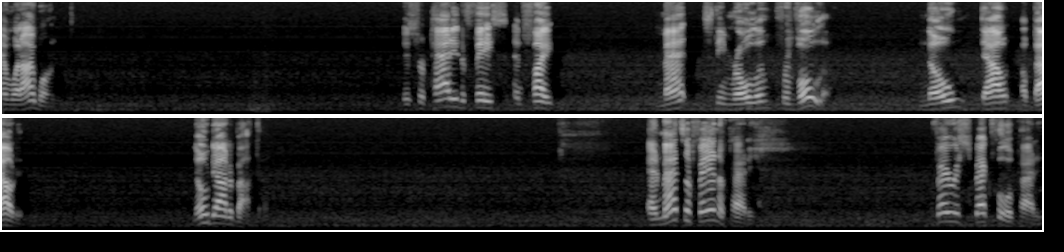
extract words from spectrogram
And what I want is for Paddy to face and fight Matt Steamroller Frevola. No doubt about it. No doubt about that. And Matt's a fan of Paddy. Very respectful of Paddy.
